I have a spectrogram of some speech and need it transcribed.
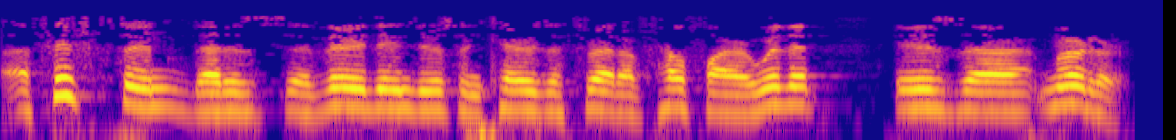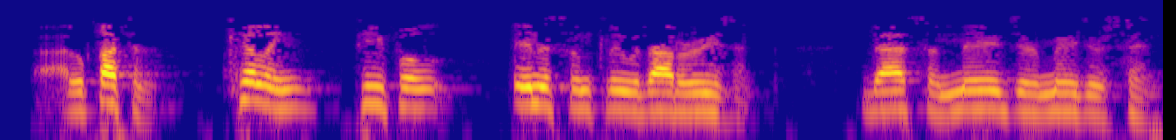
A fifth sin that is uh, very dangerous and carries a threat of hellfire with it is uh, murder. Al-qatl. Killing people innocently without a reason. That's a major, major sin.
